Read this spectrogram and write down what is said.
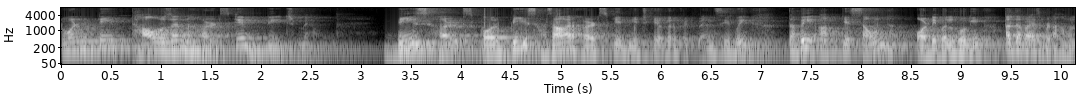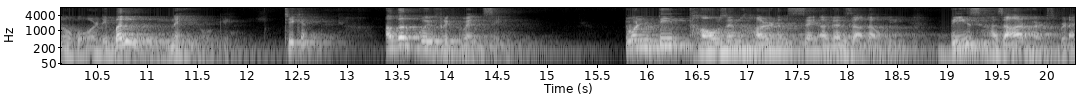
20,000 हर्ट्ज के बीच में 20 हर्ट्स और बीस हज़ार हर्ट्स के बीच की अगर फ्रीक्वेंसी हुई तभी आपके साउंड ऑडिबल होगी। अदरवाइज़ बड़ा हम लोगों को ऑडिबल नहीं होगी। ठीक है? अगर कोई फ्रीक्वेंसी ट्वेंटी थाउज़ेंड हर्ड से अगर ज़्यादा हुई। बीस हज़ार हर्ट्स बेटा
